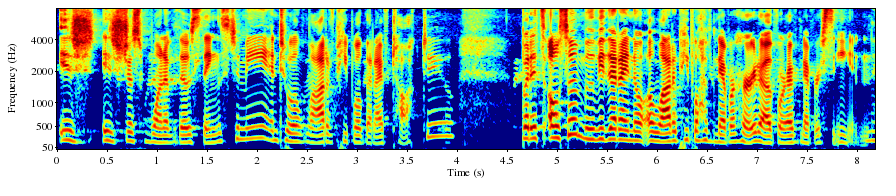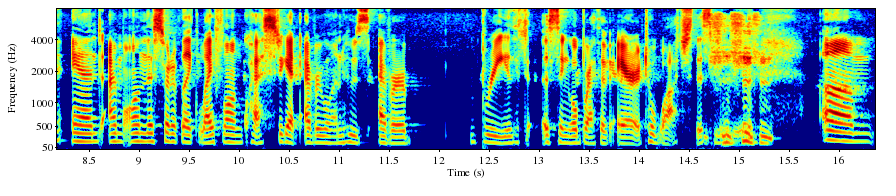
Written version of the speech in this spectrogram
is is just one of those things to me and to a lot of people that I've talked to. But it's also a movie that I know a lot of people have never heard of or have never seen. And I'm on this sort of like lifelong quest to get everyone who's ever breathed a single breath of air to watch this movie. um,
